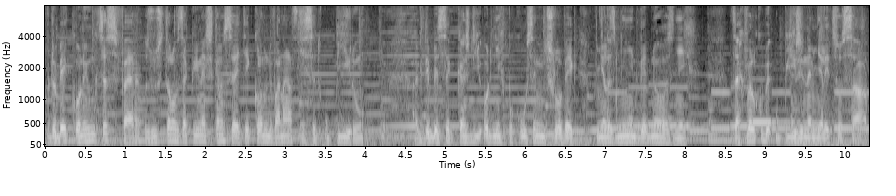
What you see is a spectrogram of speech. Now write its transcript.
V době konjunkce sfér zůstalo v zaklínačském světě kolem 1200 upírů. A kdyby se každý od nich pokousený člověk měl změnit v jednoho z nich, za chvilku by upíři neměli co sát.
